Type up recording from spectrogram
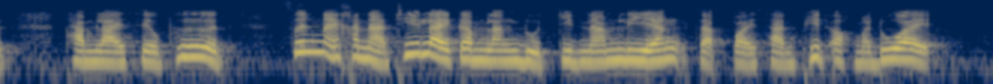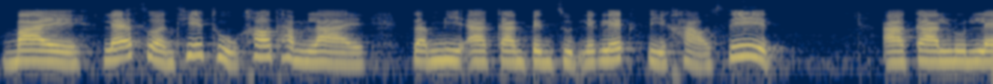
ชทำลายเซลล์พืช ซึ่งในขณะที่ไรกำลังดูดกินน้ำเลี้ยง จะปล่อยสารพิษออกมาด้วย ใบ และส่วนที่ถูกเข้าทำลาย จะมีอาการเป็นจุดเล็กๆ สีขาวซีด อาการรุนแร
